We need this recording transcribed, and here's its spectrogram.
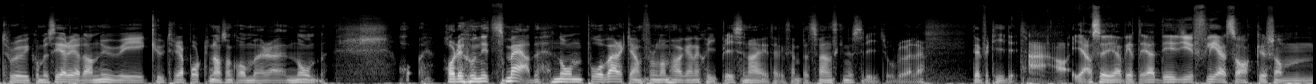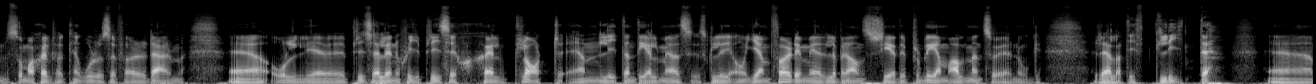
Tror du vi kommer se redan nu i Q3-rapporterna som kommer eh, någon har det hunnits med någon påverkan från de höga energipriserna i till exempel svensk industri tror du eller? Det är för tidigt? Ah, ja, alltså jag vet, det är ju fler saker som, som man självklart kan oroa sig för där. Eh, oljepriser eller energipriser självklart en liten del, men jag skulle jämföra det med leveranskedjeproblem allmänt så är det nog relativt lite. Eh,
